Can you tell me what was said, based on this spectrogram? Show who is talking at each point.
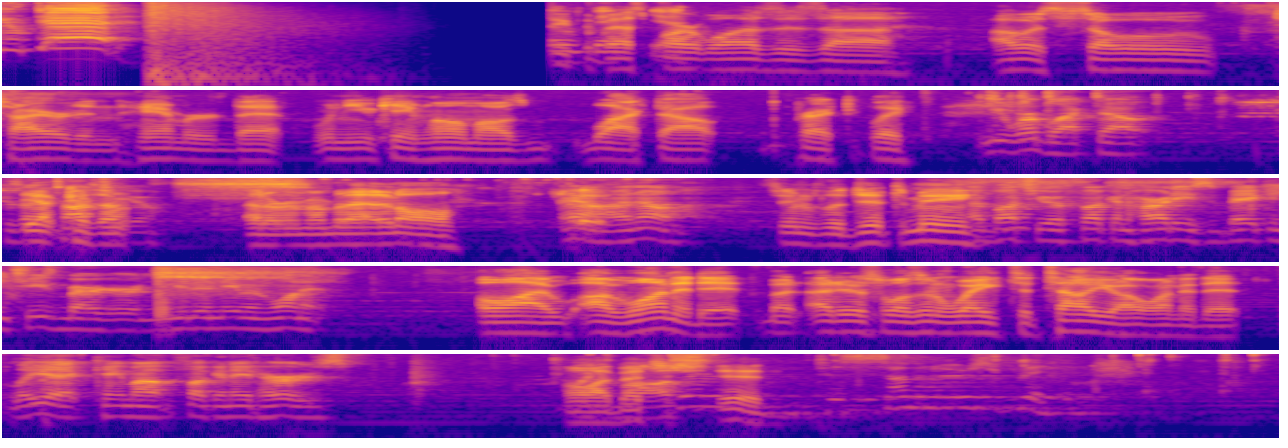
Speaker 1: you dead?
Speaker 2: I think the best
Speaker 3: yeah.
Speaker 2: part was is uh I was so tired and hammered that when you came home I was blacked out practically.
Speaker 1: You were blacked out. Because
Speaker 2: Yeah,
Speaker 1: I talked
Speaker 2: 'cause
Speaker 1: to you.
Speaker 2: I don't remember that at all.
Speaker 1: Yeah, I know.
Speaker 2: Seems legit to me.
Speaker 1: I bought you a fucking Hardee's bacon cheeseburger and you didn't even want it.
Speaker 2: Oh, I I wanted it, but I just wasn't awake to tell you I wanted it.
Speaker 1: Leah came out and fucking ate hers.
Speaker 2: Oh,
Speaker 1: Like
Speaker 2: I bet
Speaker 1: boss.
Speaker 2: she did.
Speaker 4: To Summoner's Rift.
